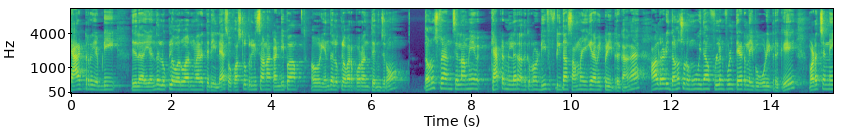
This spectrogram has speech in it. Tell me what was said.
கேரக்டர் எப்படி இதில் எந்த லுக்கில் வருவார்னு வேறு தெரியல. ஸோ ஃபஸ்ட் லுக் ரிலீஸ் ஆனால் கண்டிப்பாக அவர் எந்த லுக்கில் வர போகிறான்னு தெரிஞ்சிடும் தனுஷ் ஃபேன்ஸ் எல்லாமே கேப்டன் மில்லர் அதுக்கப்புறம் டி ஃபிஃப்டி தான் செம்ம ஈகராக வெயிட் பண்ணிட்டு இருக்காங்க ஆல்ரெடி தனுஷோட மூவி தான் ஃபுல் அண்ட் ஃபுல் தேட்டரில் இப்போ ஓடிட்டு இருக்கு வட சென்னை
